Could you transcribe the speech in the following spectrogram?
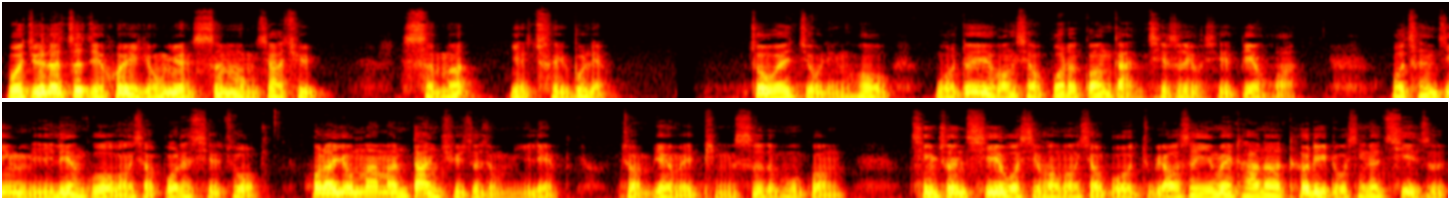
我觉得自己会永远生猛下去，什么也锤不了。作为九零后，我对王小波的观感其实有些变化。我曾经迷恋过王小波的写作。后来又慢慢淡去这种迷恋，转变为平视的目光。青春期我喜欢王小波，主要是因为他那特立独行的气质，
